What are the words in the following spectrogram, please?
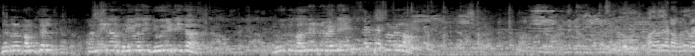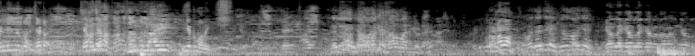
central council convener Shrimati Julie teacher booth പതിനെട്ടിന് വേണ്ടി കൃഷ്ണപിള്ള. ചേട്ടാ. ഇങ്ങോട്ട് മാറി പ്രണവം കേരള കേരള കേരള കേരള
